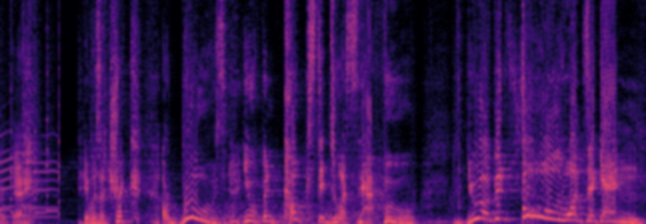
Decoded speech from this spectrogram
okay. It was a trick, a ruse! You've been coaxed into a snafu! You have been fooled once again!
